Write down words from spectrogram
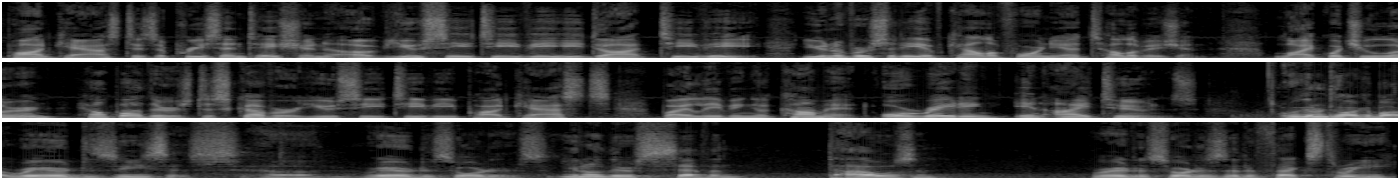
podcast is a presentation of UCTV.tv, University of California Television. Like what you learn? Help others discover UCTV podcasts by leaving a comment or rating in iTunes. We're going to talk about rare diseases, uh, rare disorders. You know, there's 7,000 rare disorders that affects three,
